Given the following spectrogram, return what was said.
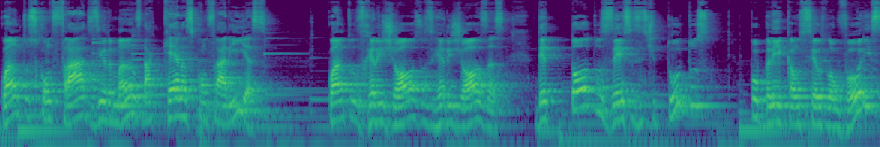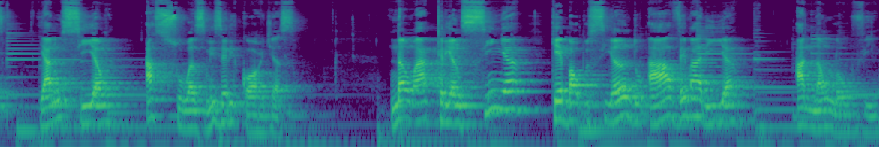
Quantos confrades e irmãs daquelas confrarias, quantos religiosos e religiosas de todos esses institutos publicam seus louvores e anunciam as suas misericórdias. Não há criancinha que, balbuciando a Ave Maria, a não louve.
